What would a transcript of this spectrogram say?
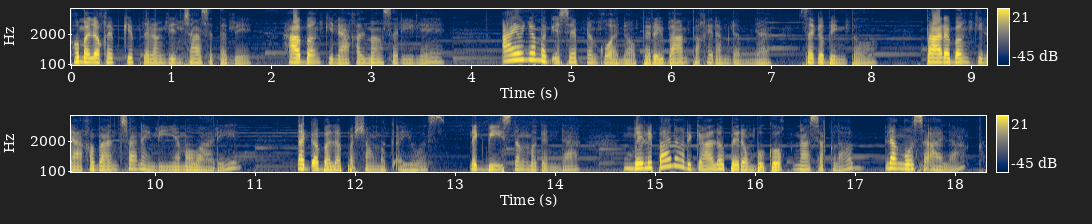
Humalokip-kip na lang din siya sa tabi habang kinakalmang sarili. Ayaw niya mag-isip ng kung ano pero iba ang pakiramdam niya sa gabing to. Para bang kinakabahan siya na hindi niya mawari. Nag-abala pa siyang mag-ayos. Nagbihis ng maganda. Bumili pa ng regalo pero ang bugok nasa club. Lango sa alak.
